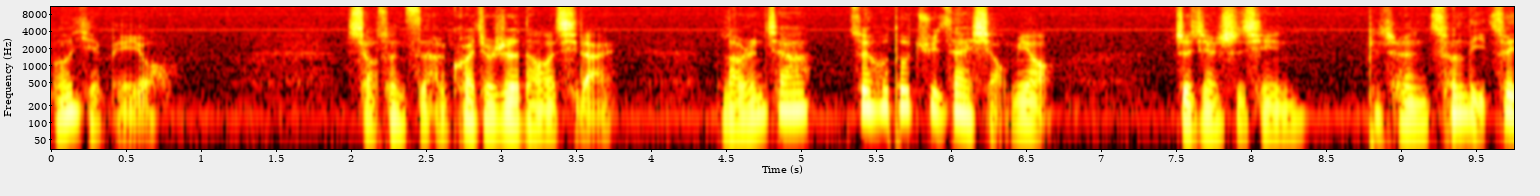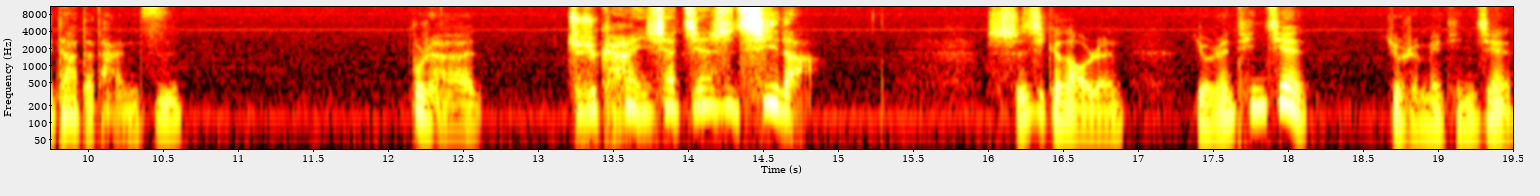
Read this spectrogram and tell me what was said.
么也没有。小村子很快就热闹了起来，老人家最后都聚在小庙，这件事情变成村里最大的谈资。不然，就去看一下监视器的。十几个老人，有人听见，有人没听见。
